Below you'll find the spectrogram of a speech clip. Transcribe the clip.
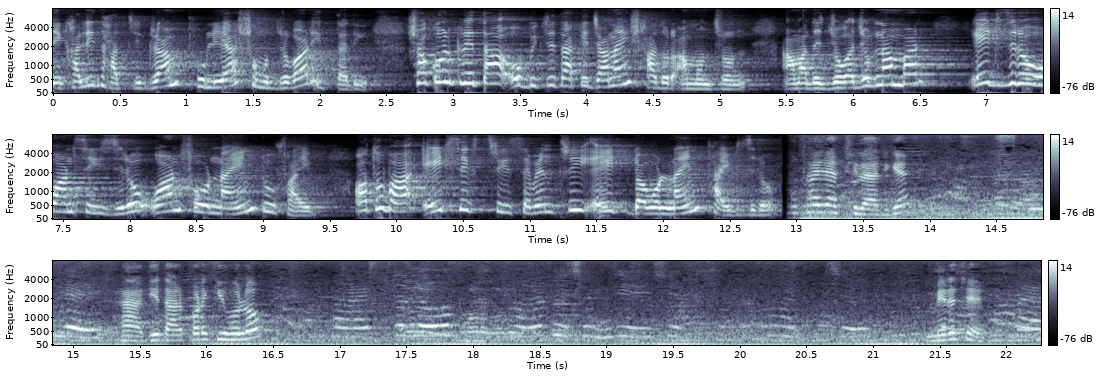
ধনেখালি ধাত্রীগ্রাম ফুলিয়া সমুদ্রগড় ইত্যাদি। সকল ক্রেতা ও বিক্রেতাকে জানাই সাদর আমন্ত্রণ। আমাদের যোগাযোগ number eight zero one six zero one four nine two five অথবা eight six three seven three eight double nine five zero কোথায় যাচ্ছিলে আজকে? হ্যাঁ দিয়ে তারপরে কি হলো? মেরেছে? হ্যাঁ।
